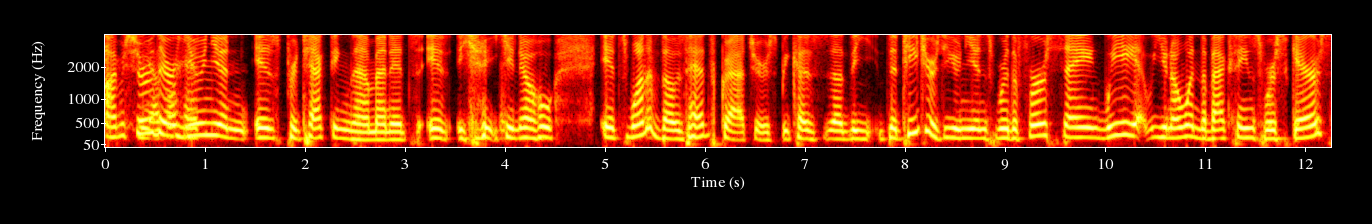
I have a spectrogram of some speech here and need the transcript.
I'm sure yeah, their union is protecting them, and it's it. You know, it's one of those head scratchers because uh, the the teachers' unions were the first saying we, you know, when the vaccines were scarce,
